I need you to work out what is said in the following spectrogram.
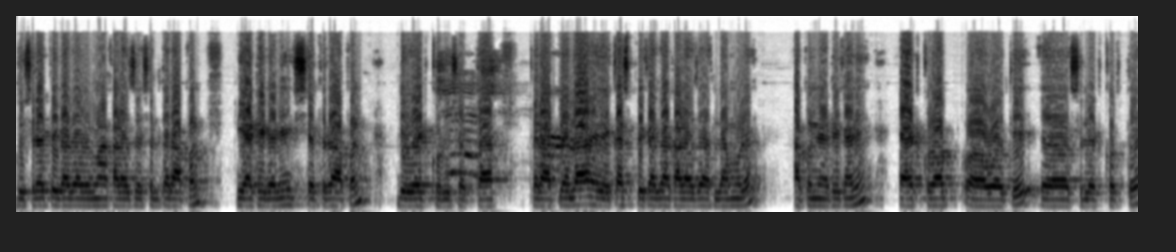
दुसऱ्या पिकाचा विमा काढायचा असेल तर आपण या ठिकाणी क्षेत्र आपण डिवाइड करू शकता. तर आपल्याला एकाच पिकाचा काढायचा असल्यामुळे आपण या ठिकाणी ऍड क्रॉप वरती सिलेक्ट करतोय.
